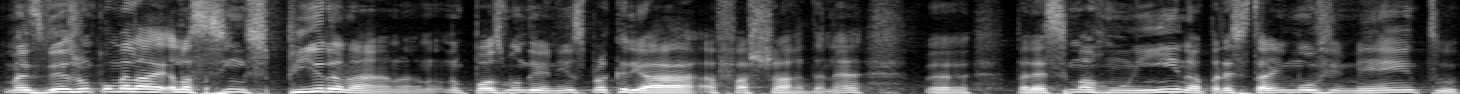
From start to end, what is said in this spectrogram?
mas vejam como ela, ela se inspira na- na- no pós-modernismo para criar a fachada. Né? É, parece uma ruína, parece estar em movimento,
